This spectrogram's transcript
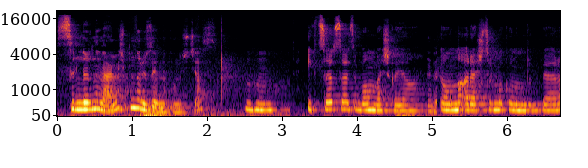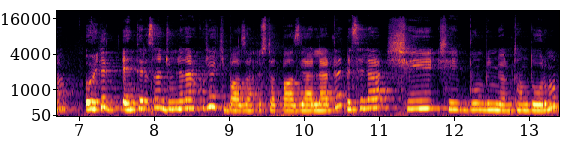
sırlarını vermiş. Bunlar üzerine konuşacağız. Hı hı. İktisat saati bambaşka ya. Evet. Onunla araştırma konumdu bir ara. Öyle enteresan cümleler kuruyor ki bazen üstad bazı yerlerde. Mesela şey şey bunu bilmiyorum tam doğru mu?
